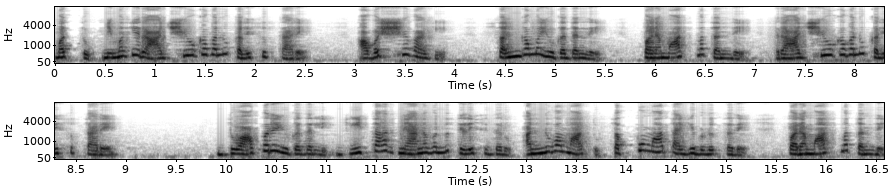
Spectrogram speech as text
ಮತ್ತು ನಿಮಗೆ ರಾಜಯೋಗವನ್ನು ಕಲಿಸುತ್ತಾರೆ. ಅವಶ್ಯವಾಗಿ ಸಂಗಮ ಯುಗದಲ್ಲೇ ಪರಮಾತ್ಮ ತಂದೆ ರಾಜಯೋಗವನ್ನು ಕಲಿಸುತ್ತಾರೆ. ದ್ವಾಪರ ಯುಗದಲ್ಲಿ ಗೀತಾ ಜ್ಞಾನವನ್ನು ತಿಳಿಸಿದರು. ಅನ್ನುವ ಮಾತು ತಪ್ಪು ಮಾತಾಗಿ ಬಿಡುತ್ತದೆ. ಪರಮಾತ್ಮ ತಂದೆ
